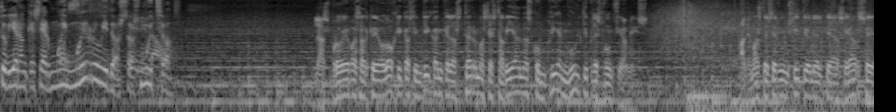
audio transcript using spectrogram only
Tuvieron que ser muy, muy ruidosos, mucho. Las pruebas arqueológicas indican que las termas estavianas cumplían múltiples funciones. Además de ser un sitio en el que asearse,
